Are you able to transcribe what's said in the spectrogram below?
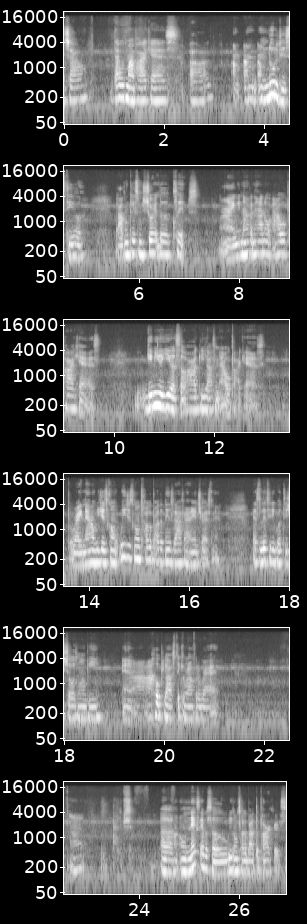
right, y'all. That was my podcast. Uh, I'm, I'm, I'm new to this still. Y'all gonna get some short little clips. All right, we not gonna have no hour podcast. Give me a year, or so I'll give y'all some hour podcast. But right now, we just gonna we just gonna talk about the things that I found interesting. That's literally what this show is gonna be, and I hope y'all stick around for the ride. All right. Uh, on next episode, we gonna talk about the Parkers.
